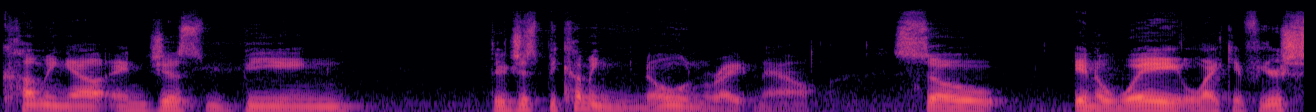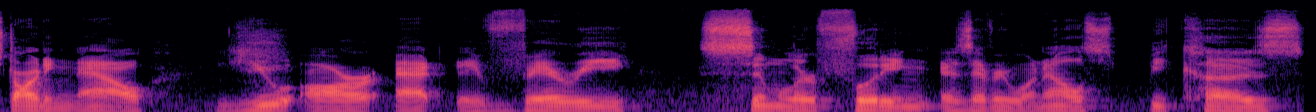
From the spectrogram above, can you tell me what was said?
coming out and just being they're just becoming known right now. So in a way, like if you're starting now, you are at a very similar footing as everyone else because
